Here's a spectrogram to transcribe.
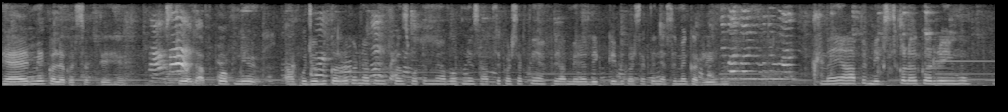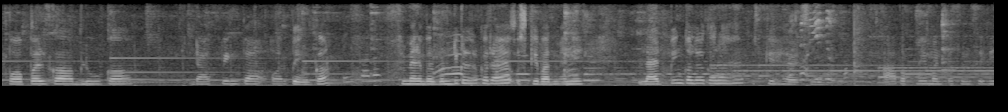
हेयर में कलर कर सकते हैं। इसके बाद आपको अपने आपको जो भी कलर करना है अपने रेफरेंस फ़ोटो में आप अपने हिसाब से कर सकते हैं फिर आप मेरा देख के भी कर सकते हैं जैसे मैं कर रही हूँ। मैं यहाँ पे मिक्स्ड कलर कर रही हूँ पर्पल का ब्लू का डार्क पिंक का और पिंक का। फिर मैंने बरगंडी कलर करा है उसके बाद मैंने लाइट पिंक कलर करा है, उसके हेयर्स में आप अपने मनपसंद से भी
